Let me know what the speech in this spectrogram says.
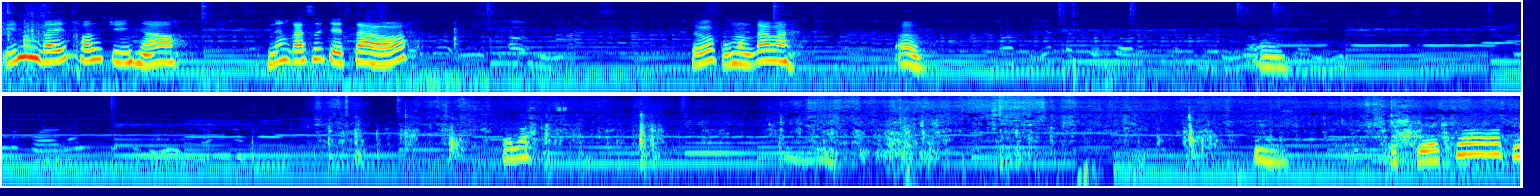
ý nâng lấy khó chuyện nhá nâng cái sức chạy tao rồi cũng mong cái mà ừ ừ đây là ừ chị cho tí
